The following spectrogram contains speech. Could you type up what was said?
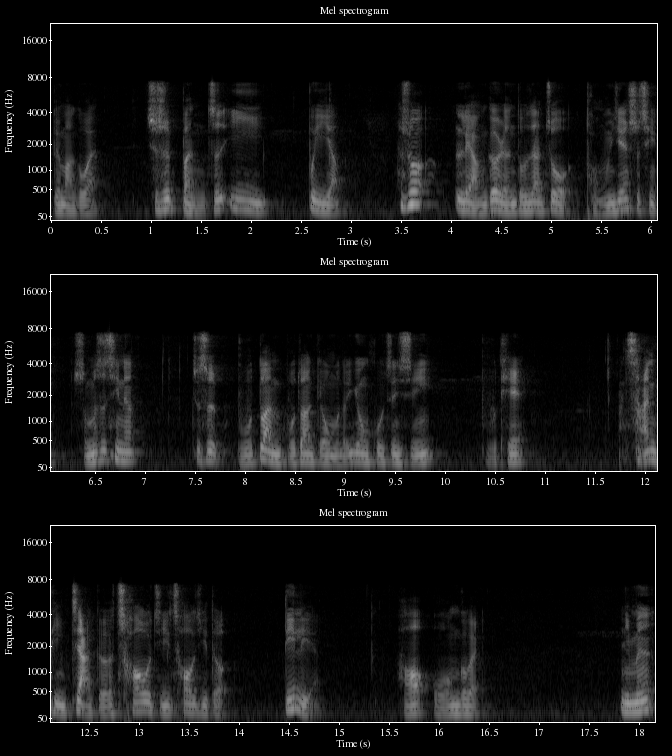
对吗？各位，其实本质意义不一样。他说两个人都在做同一件事情，什么事情呢？就是不断不断给我们的用户进行补贴，产品价格超级超级的低廉。好，我问各位。你们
